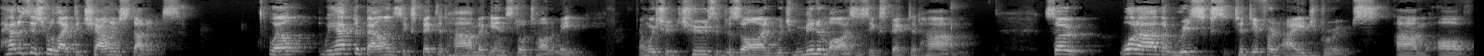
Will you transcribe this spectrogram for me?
how does this relate to challenge studies? Well, we have to balance expected harm against autonomy, and we should choose a design which minimizes expected harm. So, what are the risks to different age groups um, of,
